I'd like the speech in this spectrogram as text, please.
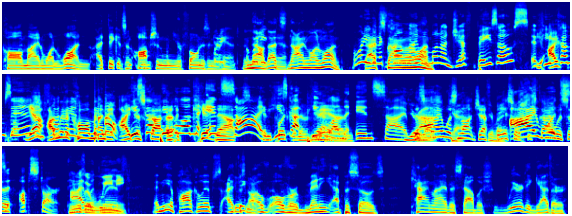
call 911. I think it's an option when your phone is in your hand. No, you- that's 911. What are you going That's to call 911 on Jeff Bezos if he I- comes in? yeah, and I'm gonna fucking- call 911. I he's just got got, uh, people on the kidnapped inside. and He's put got in a people on van. the inside, You're This right. guy was Yeah, not Jeff you're Bezos. right. This I guy would was s- an upstart. He was I a would weenie. live. In the apocalypse, I was think not. over, over many episodes, Kat and I have established we're together.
